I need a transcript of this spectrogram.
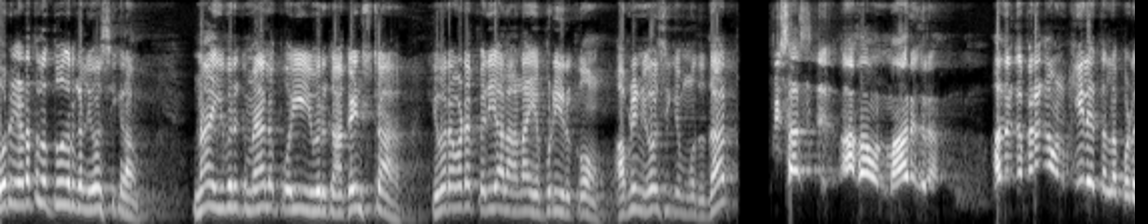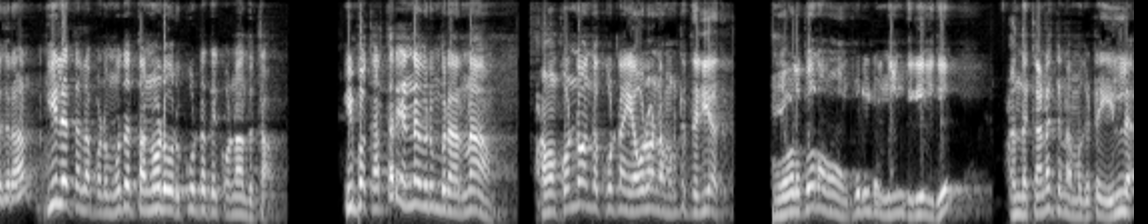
ஒரு இடத்துல தூதர்கள் யோசிக்கிறாங்க. நான் இவருக்கு மேலே போய் இவருக்கு அகைன்ஸ்டா இவரை விட பெரிய ஆள் ஆனா எப்படி இருக்கும்? அப்படின்னு யோசிக்கும் போது தான் பிசாசு ஆக அவன் மாறுகிறான். அதற்கு பிறகு அவன் கீழே தள்ளப்படுகிறான். கீழே தள்ளப்படும் போது தன்னோட ஒரு கூட்டத்தை கொண்டாந்துட்டான். இப்போ கர்த்தர் என்ன விரும்புறாருன்னா அவன் கொண்டு வந்த கூட்டம் எவ்வளோ நமக்கு தெரியாது. எவ்வளோ பேர் அவன் வந்தான்னு தெரியாது. அந்த கணக்கு நம்மகிட்ட இல்லை.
